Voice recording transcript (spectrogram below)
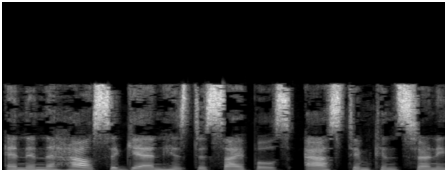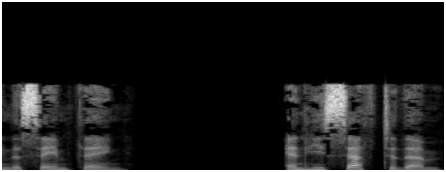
And in the house again his disciples asked him concerning the same thing. And he saith to them,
